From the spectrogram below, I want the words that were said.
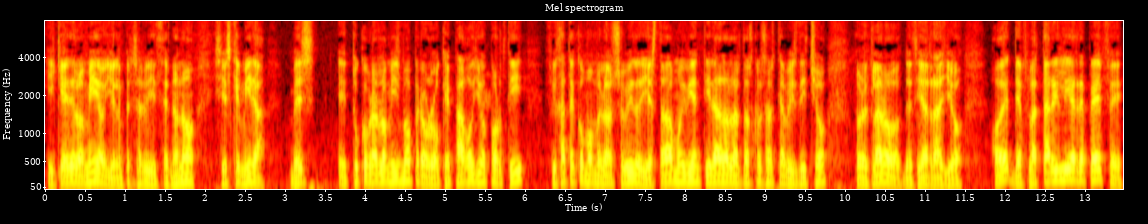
¿y qué hay de lo mío? Y el empresario dice, no, no, si es que mira, ves, eh, tú cobras lo mismo, pero lo que pago yo por ti, fíjate cómo me lo han subido. Y estaba muy bien tirado las dos cosas que habéis dicho, porque claro, decía Rayo, joder, deflatar el IRPF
